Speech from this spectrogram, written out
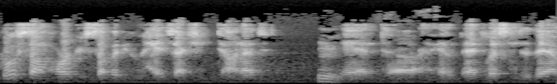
go somewhere to somebody who has actually done it Hmm. and, uh, and and listen to them.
